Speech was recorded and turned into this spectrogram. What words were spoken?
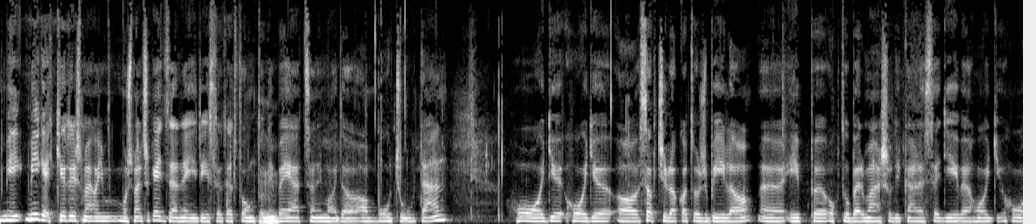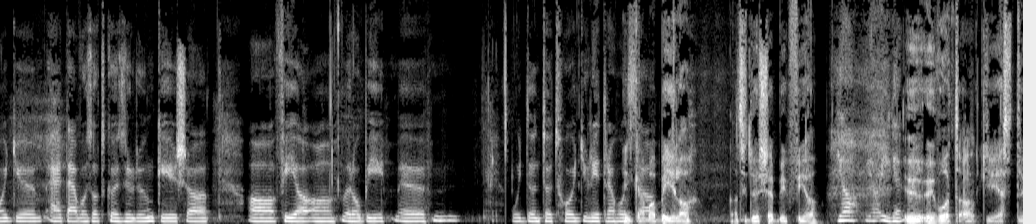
Még, még egy kérdés, mert hogy most már csak egy zenei részletet fogunk tudni mm. bejátszani majd a, a búcsú után hogy, hogy a Szakcsillakatos Béla épp október másodikán lesz egy éve, hogy, hogy eltávozott közülünk, és a, a fia, a Robi úgy döntött, hogy létrehozza. Inkább a Béla az idősebbik fia. Ja, ja, igen. Ő, ő volt, aki ezt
